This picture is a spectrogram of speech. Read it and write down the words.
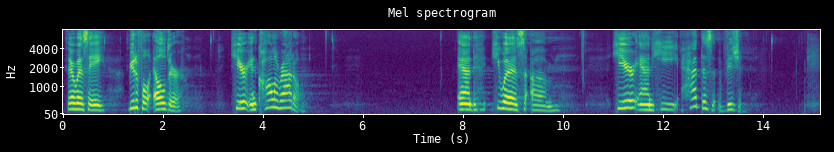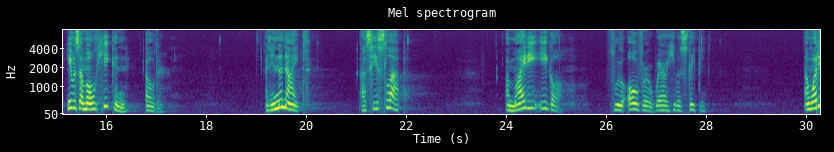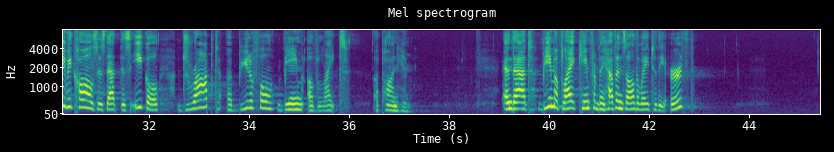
There was a beautiful elder here in Colorado. And he was um, here and he had this vision. He was a Mohican elder. And in the night, as he slept, a mighty eagle flew over where he was sleeping. And what he recalls is that this eagle dropped a beautiful beam of light upon him. And that beam of light came from the heavens all the way to the earth.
